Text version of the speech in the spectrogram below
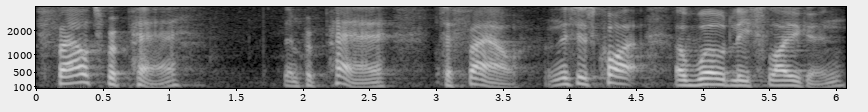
fail to prepare, then prepare to fail. And this is quite a worldly slogan,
